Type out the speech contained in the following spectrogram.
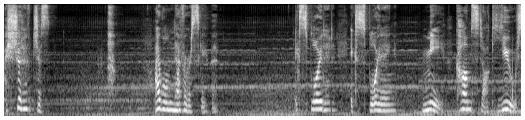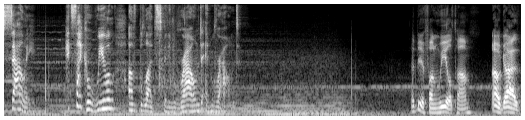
I should have just. I will never escape it. Exploited, exploiting, me, Comstock, you, Sally. It's like a wheel of blood spinning round and round. That'd be a fun wheel, Tom. Oh god.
